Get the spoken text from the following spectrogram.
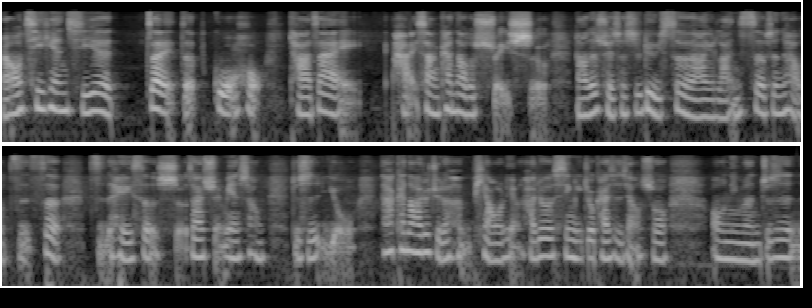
然后七天七夜在的过后，他在。海上看到的水蛇，然后这水蛇是绿色啊，有蓝色，甚至还有紫色、紫黑色蛇在水面上就是游。他看到他就觉得很漂亮，他就心里就开始想说：“哦，你们就是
